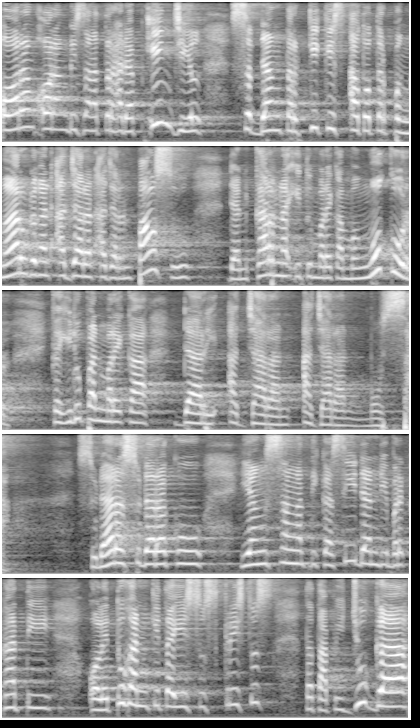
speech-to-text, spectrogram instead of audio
orang-orang di sana terhadap Injil sedang terkikis atau terpengaruh dengan ajaran-ajaran palsu dan karena itu mereka mengukur kehidupan mereka dari ajaran-ajaran Musa. Saudara-saudaraku yang sangat dikasih dan diberkati oleh Tuhan kita Yesus Kristus, tetapi juga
